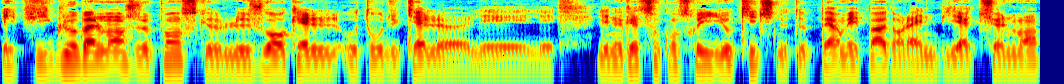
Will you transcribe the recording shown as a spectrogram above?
Et puis globalement, je pense que le joueur auquel, autour duquel euh, les, les, les Nuggets sont construits, Jokic ne te permet pas dans la NBA actuellement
